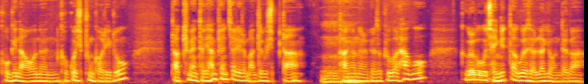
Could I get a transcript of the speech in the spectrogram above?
거기 나오는 걷고 싶은 거리로 다큐멘터리 한 편짜리를 만들고 싶다. 음. 강연을 그래서 그걸 하고 그걸 보고 재밌다고 해서 연락이 온 데가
